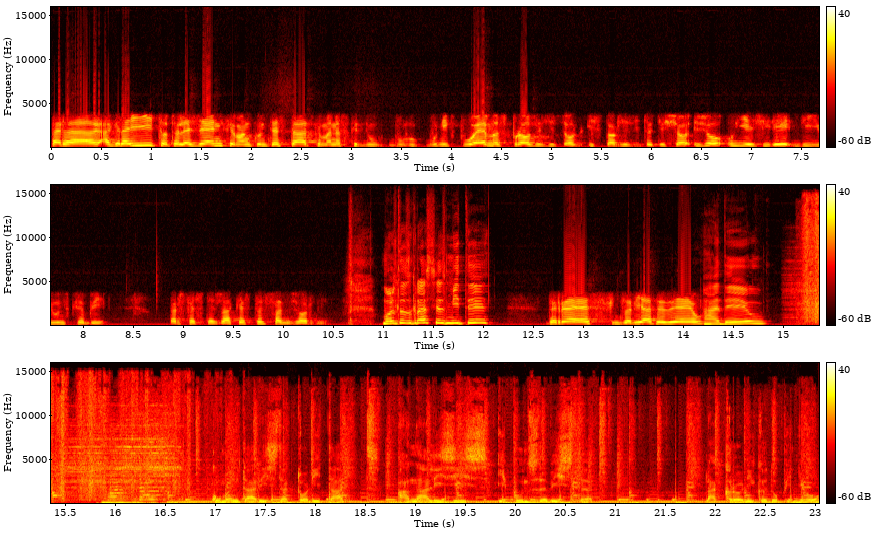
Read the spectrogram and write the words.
per uh, agrair tota la gent que m'han contestat, que m'han escrit bonics poemes, proses, històries i tot això. Jo ho llegiré dilluns que ve per festejar aquesta Sant Jordi. Moltes gràcies, Mite. De res, fins aviat, adeu. Adeu. Comentaris d'actualitat, anàlisis i punts de vista. La crònica d'opinió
